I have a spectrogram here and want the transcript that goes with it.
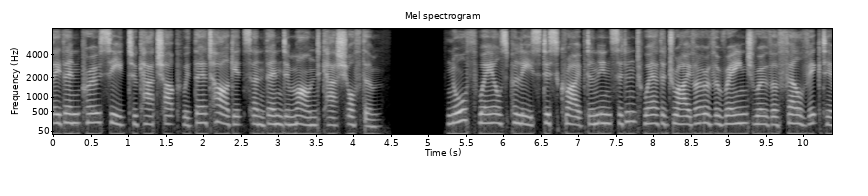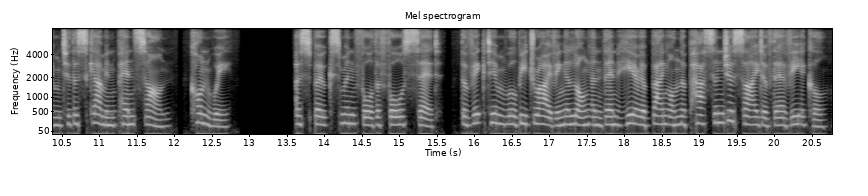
They then proceed to catch up with their targets and then demand cash off them. North Wales Police described an incident where the driver of a Range Rover fell victim to the scam in Pensarn, Conwy. A spokesman for the force said, the victim will be driving along and then hear a bang on the passenger side of their vehicle.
